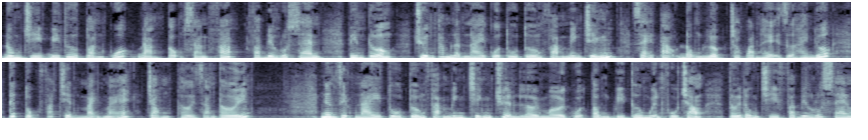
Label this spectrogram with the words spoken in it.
Đồng chí Bí thư Toàn quốc Đảng Cộng sản Pháp Fabien Roussel tin tưởng chuyến thăm lần này của Thủ tướng Phạm Minh Chính sẽ tạo động lực cho quan hệ giữa hai nước tiếp tục phát triển mạnh mẽ trong thời gian tới. Nhân dịp này, Thủ tướng Phạm Minh Chính chuyển lời mời của Tổng Bí thư Nguyễn Phú Trọng tới đồng chí Fabien Roussel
